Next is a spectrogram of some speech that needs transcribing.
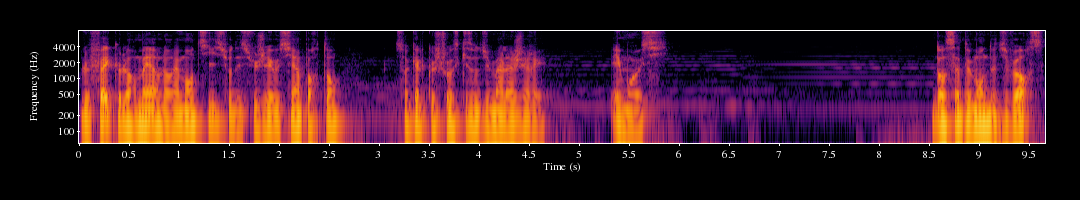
Le fait que leur mère leur ait menti sur des sujets aussi importants sont quelque chose qu'ils ont du mal à gérer, et moi aussi. Dans sa demande de divorce,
